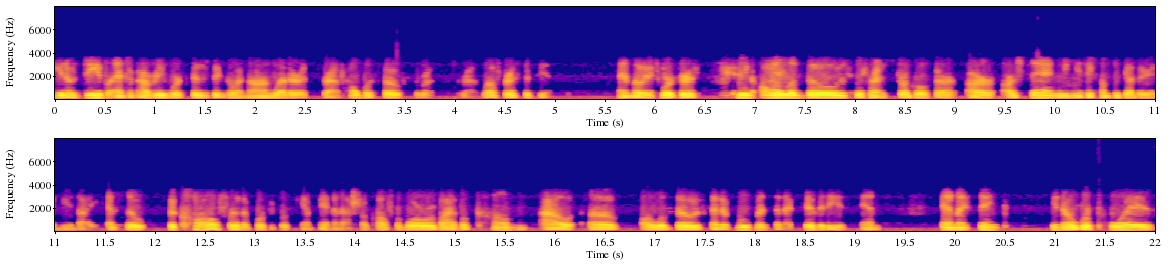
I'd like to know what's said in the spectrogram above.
you know, deep anti-poverty work that has been going on, whether it's around homeless folks, around, around welfare recipients, and low-wage workers. I mean, all of those different struggles are, are, are saying we need to come together and unite. And so the call for the Poor People's Campaign, a national call for moral revival, comes out of all of those kind of movements and activities. And and I think, you know, we're poised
